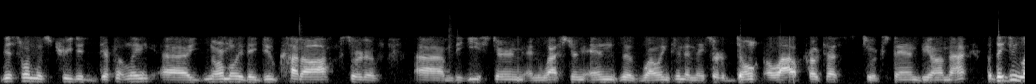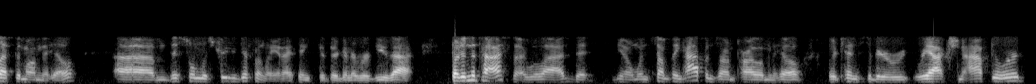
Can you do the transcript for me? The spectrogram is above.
this one was treated differently. Uh, normally, they do cut off sort of um, the eastern and western ends of Wellington, and they sort of don't allow protests to expand beyond that. But they do let them on the hill. Um, this one was treated differently, and I think that they're going to review that. But in the past, I will add that you know when something happens on Parliament Hill, there tends to be a re- reaction afterwards.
